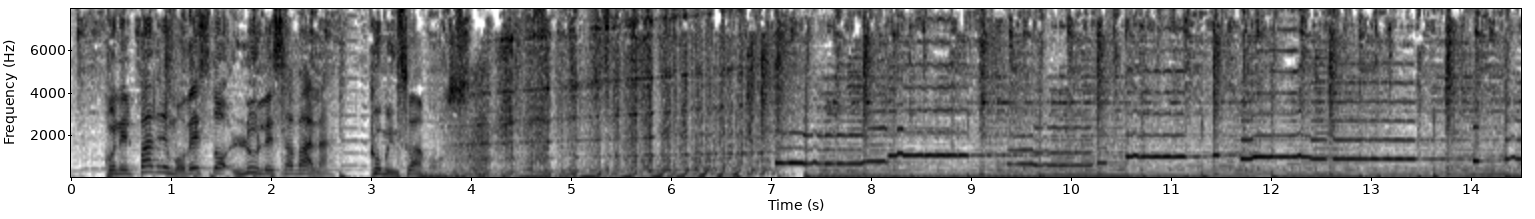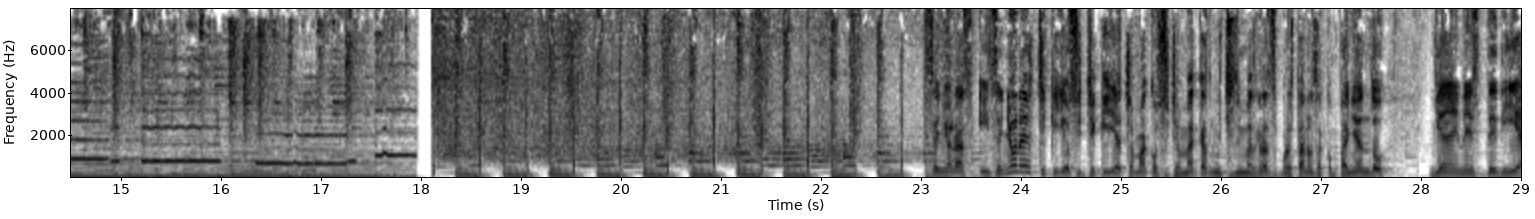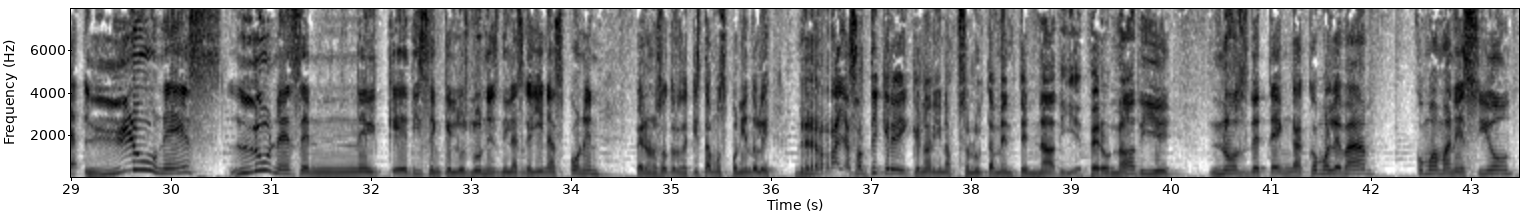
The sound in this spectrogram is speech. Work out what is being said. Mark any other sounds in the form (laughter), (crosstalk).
con el padre modesto Lule Zavala. Comenzamos. Señoras y señores, chiquillos y chiquillas, chamacos y chamacas, muchísimas gracias por estarnos acompañando ya en este día lunes, lunes en el que dicen que los lunes ni las gallinas ponen, pero nosotros aquí estamos poniéndole rayas al tigre y que nadie, absolutamente nadie, pero nadie nos detenga. ¿Cómo le va? ¿Cómo amaneció?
